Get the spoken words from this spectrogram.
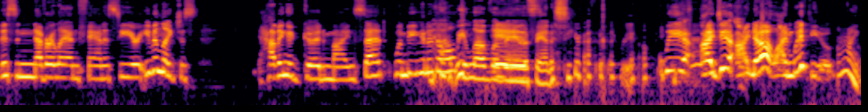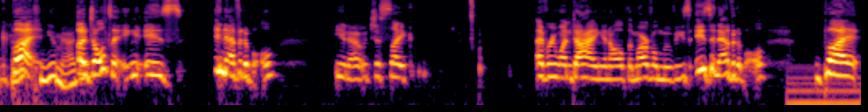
this Neverland fantasy or even like just having a good mindset when being an adult. we love living is, in a fantasy rather than reality. We, I do, I know, I'm with you. Oh my god! But can you imagine? Adulting is inevitable. You know, just like everyone dying in all of the Marvel movies is inevitable. But,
